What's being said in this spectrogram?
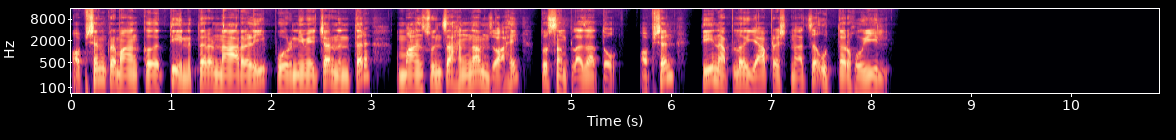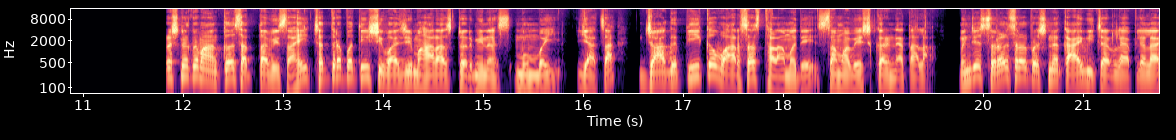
ऑप्शन क्रमांक तीन तर नारळी पौर्णिमेच्या नंतर मान्सूनचा हंगाम जो आहे तो संपला जातो. ऑप्शन तीन आपलं या प्रश्नाचं उत्तर होईल. प्रश्न क्रमांक सत्तावीस आहे. छत्रपती शिवाजी महाराज टर्मिनस मुंबई याचा जागतिक वारसा स्थळामध्ये समावेश करण्यात आला. म्हणजे सरळ सरळ प्रश्न काय विचारलाय आपल्याला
